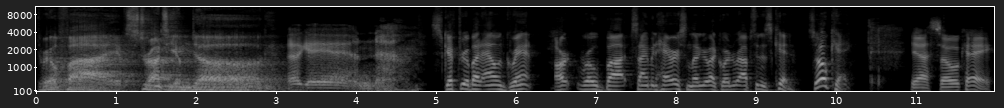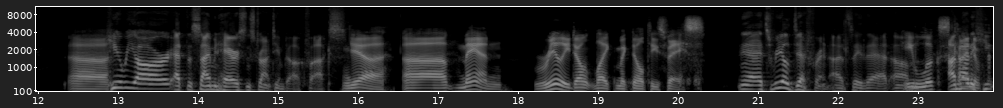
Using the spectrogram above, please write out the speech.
Thrill Five, Strontium Dog. Again. Script robot Alan Grant, art robot Simon Harrison, and lettering robot Gordon Robson as kid. So okay, Yeah, so okay. Uh here we are at the Simon Harrison Strontium Dog, Fox. yeah. Uh man, really don't like McNulty's face. Yeah, it's real different. I'd say that. Um, he looks I'm kind a of hu-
